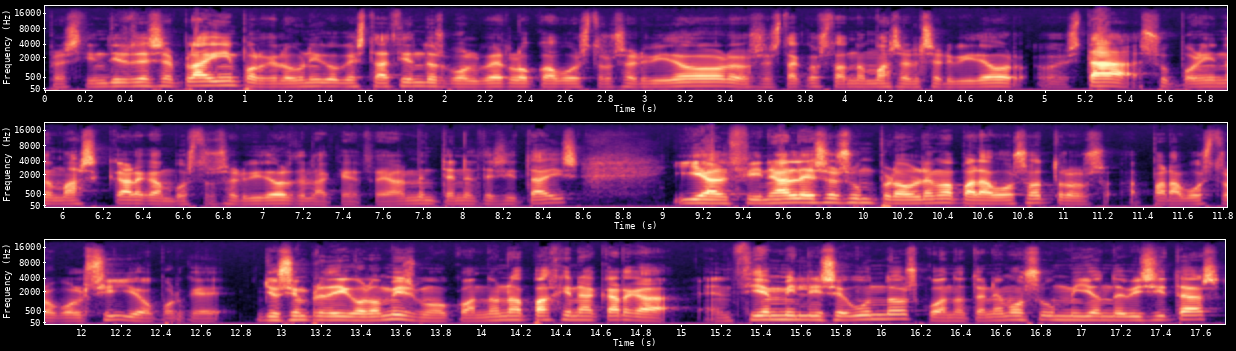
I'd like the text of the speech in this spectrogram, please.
prescindir de ese plugin porque lo único que está haciendo es volver loco a vuestro servidor, os está costando más el servidor, os está suponiendo más carga en vuestro servidor de la que realmente necesitáis y al final eso es un problema para vosotros, para vuestro bolsillo, porque yo siempre digo lo mismo, cuando una página carga en 100 milisegundos, cuando tenemos un millón de visitas,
